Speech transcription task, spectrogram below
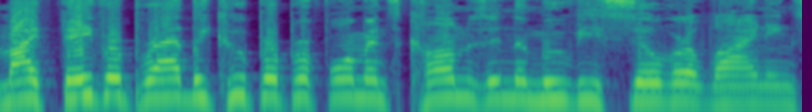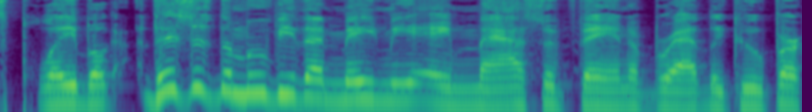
My favorite Bradley Cooper performance comes in the movie Silver Linings Playbook. This is the movie that made me a massive fan of Bradley Cooper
